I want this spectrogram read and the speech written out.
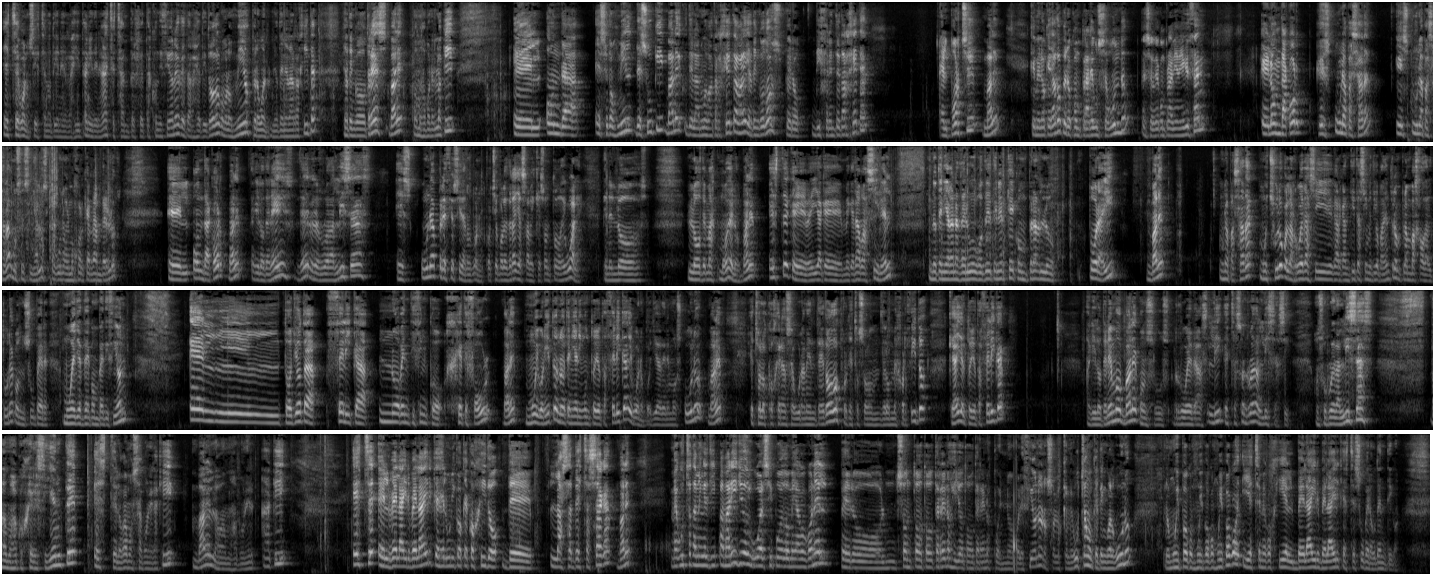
Este, bueno, sí, este no tiene rajita ni tiene nada, este está en perfectas condiciones de tarjeta y todo, como los míos, pero bueno, el mío tiene la rajita. Ya tengo tres, ¿vale? Vamos a ponerlo aquí. El Honda S2000 de Suki, ¿vale? De la nueva tarjeta, ¿vale? Ya tengo dos, pero diferente tarjeta. El Porsche, ¿vale? Que me lo he quedado, pero compraré un segundo. Ese lo voy a comprar a mi amigo Izan. El Honda Corp, que es una pasada. Es una pasada. Vamos a enseñarlos, si algunos a lo mejor querrán verlos. El Honda Corp, ¿vale? Aquí lo tenéis, de ruedas lisas. Es una preciosidad. Bueno, el coche por detrás ya sabéis que son todos iguales. Vienen los, los demás modelos, ¿vale? Este que veía que me quedaba sin él y no tenía ganas de luego de tener que comprarlo por ahí, ¿vale? Una pasada, muy chulo, con las ruedas así, gargantitas así metido para adentro, en plan bajado de altura, con super muelles de competición. El Toyota Celica 95 GT4, ¿vale? Muy bonito, no tenía ningún Toyota Celica y bueno, pues ya tenemos uno, ¿vale? Estos los cogerán seguramente todos porque estos son de los mejorcitos que hay, el Toyota Celica. Aquí lo tenemos, ¿vale? Con sus ruedas, estas son ruedas lisas, sí. Con sus ruedas lisas. Vamos a coger el siguiente. Este lo vamos a poner aquí, ¿vale? Lo vamos a poner aquí. Este, el Belair Belair, que es el único que he cogido de, las, de esta saga, ¿vale? Me gusta también el Jeep amarillo, igual si puedo me hago con él, pero son todo todoterrenos y yo todoterrenos pues no colecciono, no son los que me gustan, aunque tengo algunos, pero muy pocos, muy pocos, muy pocos. Y este me cogí el Belair Belair, que este es súper auténtico.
